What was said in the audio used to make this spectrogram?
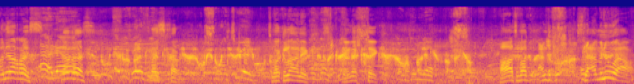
أنا يا الرئيس. لاباس الله يسخر. تبارك الله عليك. أنا أختك آه تبارك عندك سلعه منوعة.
